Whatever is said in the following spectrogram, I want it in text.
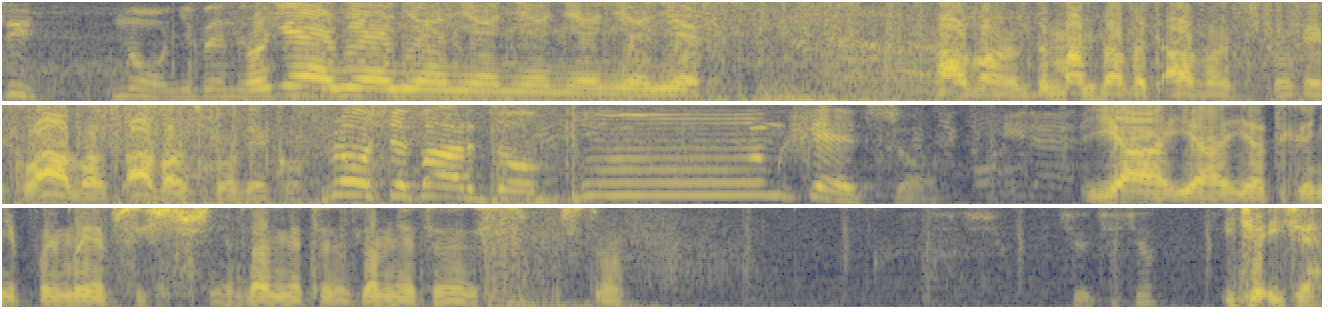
Ty! No, nie będę... No nie, nie, nie, nie, nie, nie, nie, nie. Awans, mam nawet awans człowieku, awans, awans człowieku. Proszę bardzo! Headshot! Ja, ja, ja tego nie pojmuję psychicznie. Dla mnie to, dla mnie to jest po prostu... Cio, cio, cio. Idzie, idzie.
